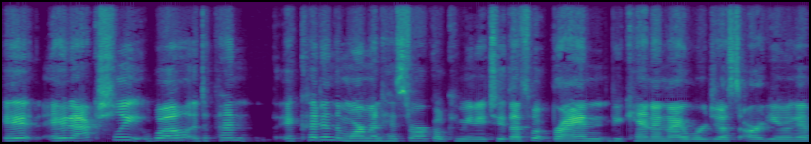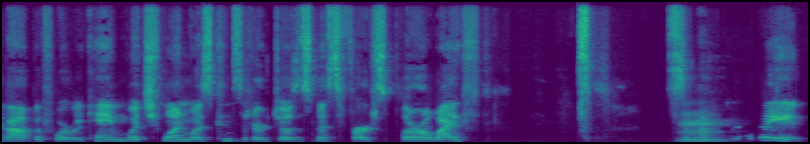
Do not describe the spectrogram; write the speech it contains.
it it actually well it depend it could in the Mormon historical community too. That's what Brian Buchanan and I were just arguing about before we came. Which one was considered Joseph Smith's first plural wife? So, mm. Wait.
